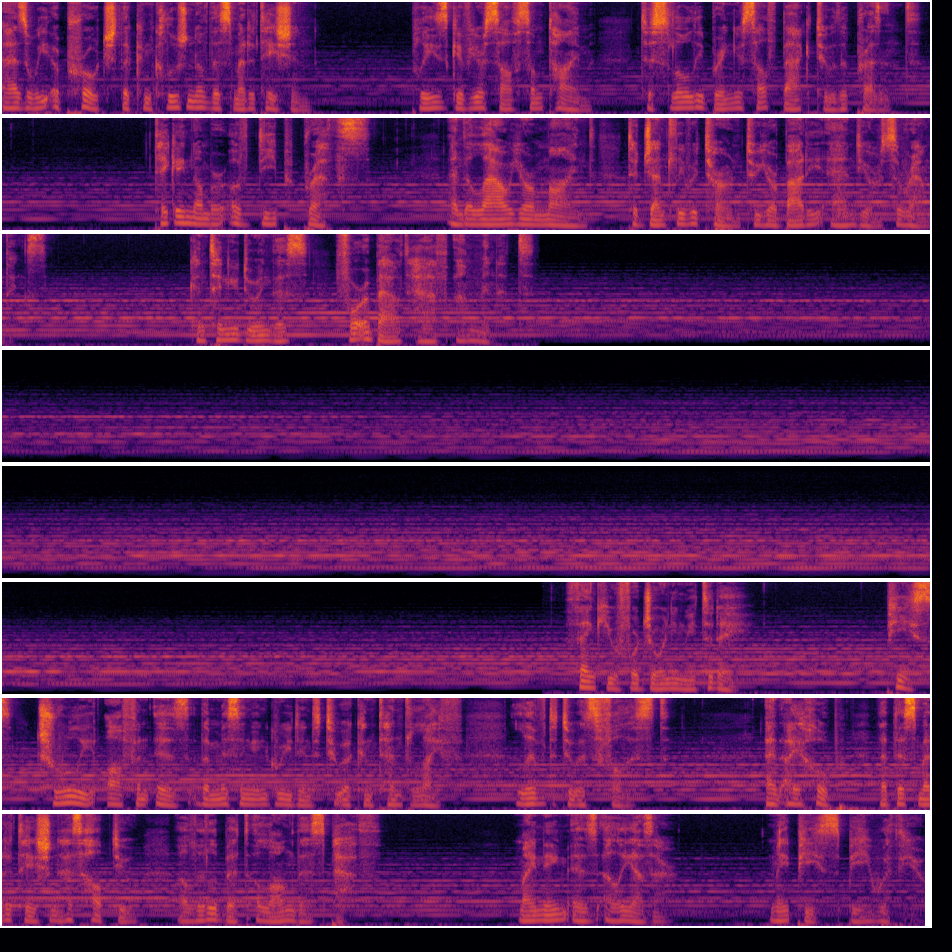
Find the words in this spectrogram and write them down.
As we approach the conclusion of this meditation, please give yourself some time to slowly bring yourself back to the present. Take a number of deep breaths and allow your mind to gently return to your body and your surroundings. Continue doing this for about half a minute. Thank you for joining me today. Peace truly often is the missing ingredient to a content life lived to its fullest. And I hope that this meditation has helped you a little bit along this path. My name is Eliezer. May peace be with you.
